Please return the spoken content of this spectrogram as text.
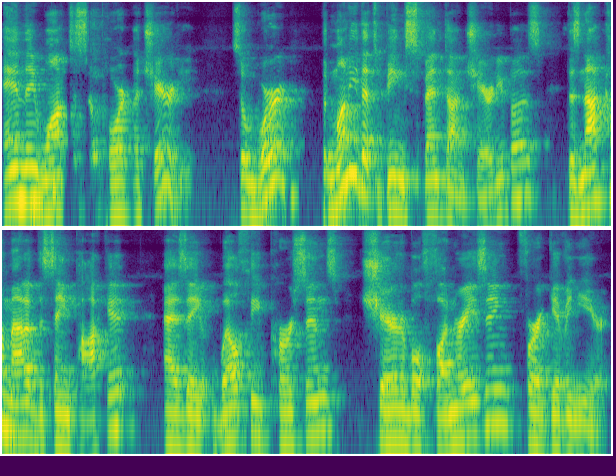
and they want to support a charity. So we're the money that's being spent on Charity Buzz does not come out of the same pocket as a wealthy person's charitable fundraising for a given year.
